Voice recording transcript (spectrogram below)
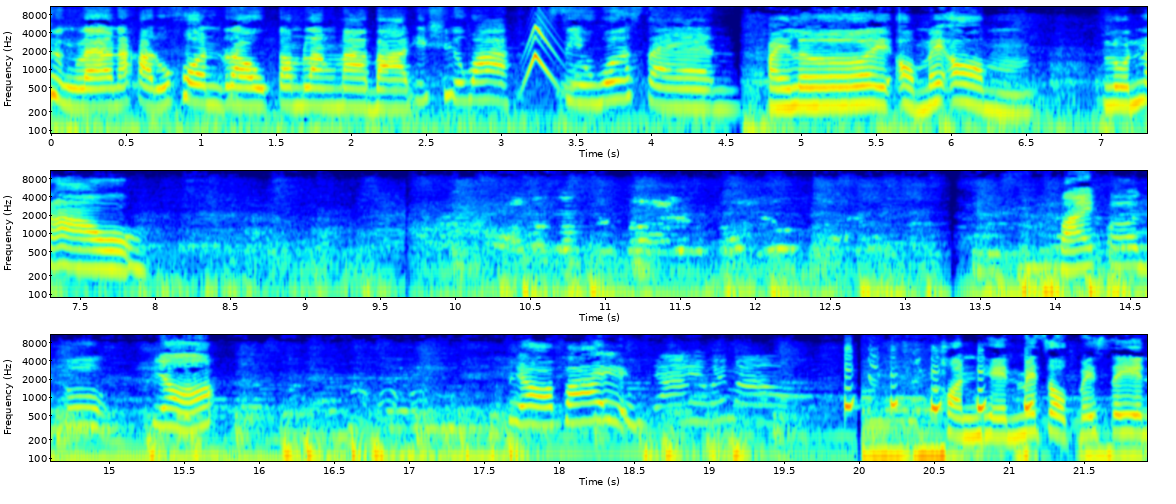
ถึงแล้วนะคะ ทุกคนเรากำลังมาบาร์ที่ชื่อว่า Silver Sand ไปเลยอ่อมไม่อ่อม ลุ้นเอา ไปเปิดตู้พี่หรอพี่หรอไป ยังยังไม่เมาคอนเทนต์ไม่จบไม่สิ้น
